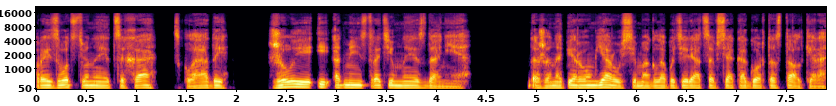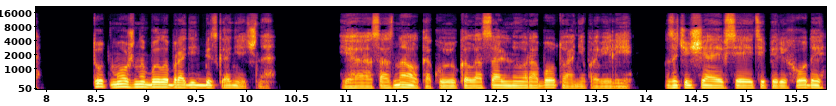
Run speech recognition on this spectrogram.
производственные цеха, склады, жилые и административные здания. Даже на первом ярусе могла потеряться вся когорта сталкера. Тут можно было бродить бесконечно. Я осознал, какую колоссальную работу они провели, зачищая все эти переходы,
